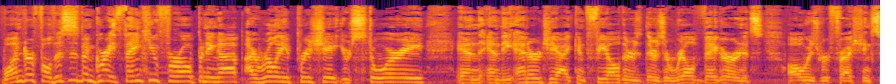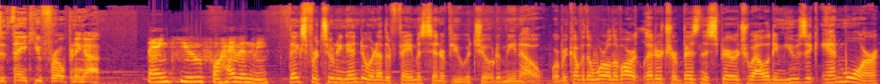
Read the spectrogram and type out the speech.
Wonderful. This has been great. Thank you for opening up. I really appreciate your story and, and the energy I can feel. There's, there's a real vigor and it's always refreshing. So thank you for opening up. Thank you for having me. Thanks for tuning in to another famous interview with Joe Dimino, where we cover the world of art, literature, business, spirituality, music, and more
